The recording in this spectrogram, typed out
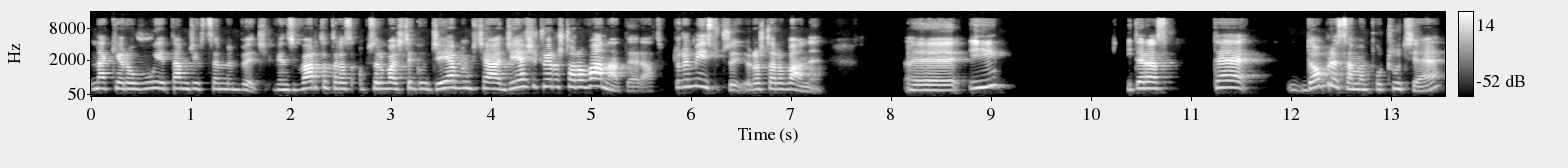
nakierowuje tam, gdzie chcemy być. Więc warto teraz obserwować tego, gdzie ja bym chciała, gdzie ja się czuję rozczarowana teraz, w którym miejscu czy rozczarowany. I, I teraz te dobre samopoczucie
